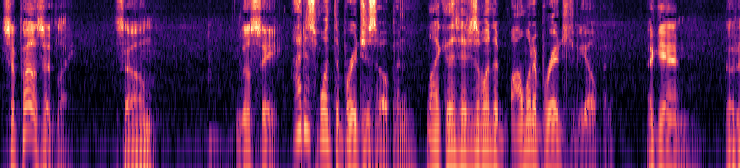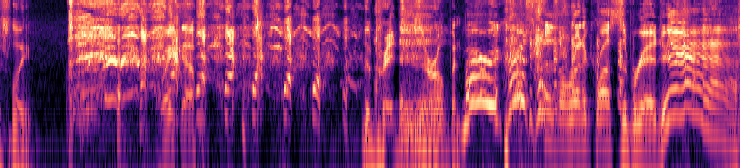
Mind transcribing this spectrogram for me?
supposedly. So we'll see. I just want the bridges open. Like this, I just want the, I want a bridge to be open. Again, go to sleep. Wake up. the bridges are open. Merry Christmas! I'll run across the bridge. Yeah.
